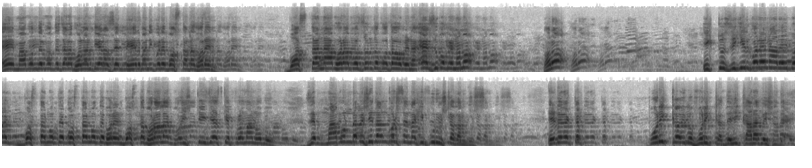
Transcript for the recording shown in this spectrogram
এই মা বোনদের মধ্যে যারা ভলান্টিয়ার আছেন, মেহরবানি করে বস্তাটা ধরেন। বস্তা না ভরা পর্যন্ত কথা হবে না। এ, যুবকের নামো। ধরো। একটু জিকির করেন আর এই বস্তার মধ্যে বস্তার মধ্যে ভরেন। বস্তা ভরা লাগবে স্টেজে আজকে প্রমাণ হব। যে মা বোনটা বেশি দান করছে নাকি পুরুষটা দান করছে? এটার একটা পরীক্ষা হইব, পরীক্ষা। দেখি কারা বেশি দেয়।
